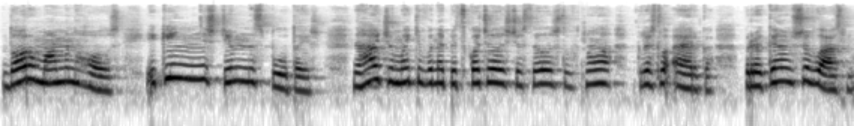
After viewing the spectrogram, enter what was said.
коридору мамин голос, який ні з чим не сплутаєш. Не гаючи миті вона підскочила, що силу штовхнула кресло Ерика, перекинувши власну.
